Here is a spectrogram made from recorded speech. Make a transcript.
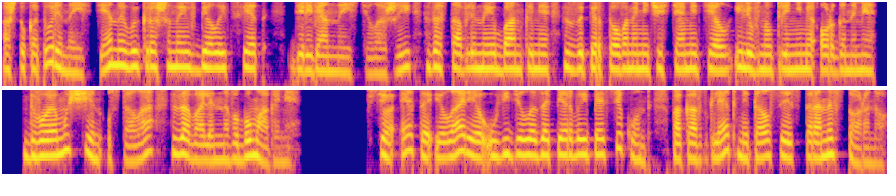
оштукатуренные стены, выкрашенные в белый цвет, деревянные стеллажи, заставленные банками с запертованными частями тел или внутренними органами, двое мужчин у стола, заваленного бумагами. Все это Илария увидела за первые пять секунд, пока взгляд метался из стороны в сторону,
